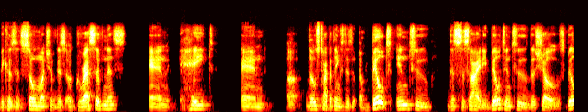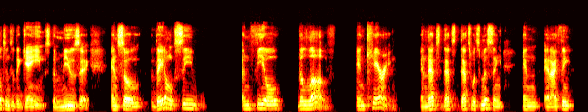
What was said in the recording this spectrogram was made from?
because it's so much of this aggressiveness and hate and uh, those type of things that are built into this society, built into the shows, built into the games, the music. And so they don't see and feel the love and caring. And that's that's that's what's missing. And and I think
